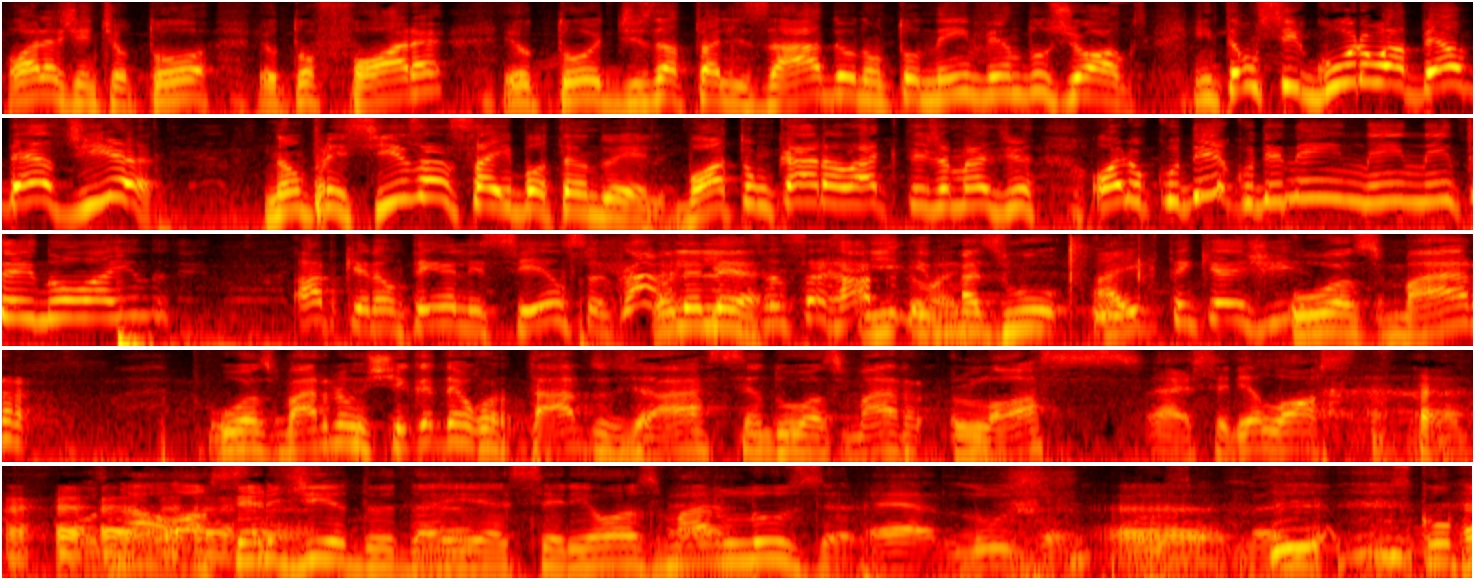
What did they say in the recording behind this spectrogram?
olha, gente, eu tô, eu tô fora, eu tô desatualizado, eu não tô nem vendo os jogos. Então segura o Abel 10 dias. Não precisa sair botando ele. Bota um cara lá que esteja mais. Olha o Cudê, o Cudê nem, nem, nem treinou lá ainda. Ah, porque não tem a licença. Claro, Ô, Lelê, licença é rápido, e- mas, mas o- aí que tem que agir. O Osmar. O Osmar não chega derrotado já, sendo o Osmar Loss. É, seria Lost. Né? Não, ó, perdido. Daí é, seria o Osmar Loser. É, loser. loser né? Desculpa.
